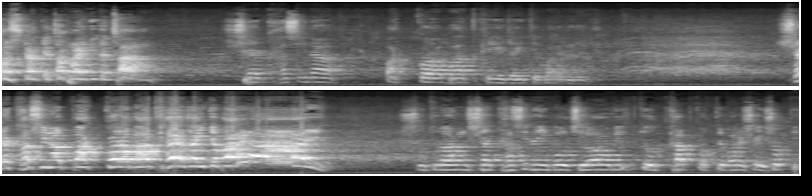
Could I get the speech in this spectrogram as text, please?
সংস্কারকে চাপাই দিতে চান? শেখ হাসিনা পাক করা ভাত খেয়ে যাইতে পারে না শেখ হাসিনা পাক করা ভাত খেয়ে যাইতে পারে নাই। সুতরাং শেখ হাসিনাই বলছিল আওয়ামী লীগকে উৎখাত করতে পারে সেই শক্তি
